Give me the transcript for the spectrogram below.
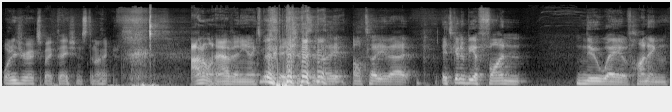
What is your expectations tonight? I don't have any expectations tonight. I'll tell you that. It's going to be a fun new way of hunting.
